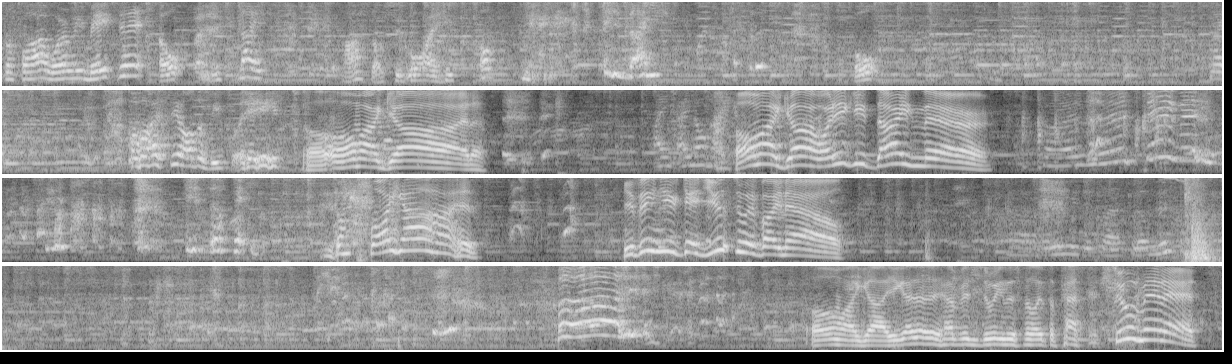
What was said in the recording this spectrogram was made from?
So far, where we made it? Oh, Nice. awesome, Sugoi. Oh. nice. Oh, Nice. oh, I see all the replays. Oh, oh my god. I, know how. Oh my god, why do you keep dying there? It's famous. It's so famous. Oh my god! You think you get used to it by now? Uh, let me just uh, close this. Oh my god, you guys have been doing this for like the past two minutes!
